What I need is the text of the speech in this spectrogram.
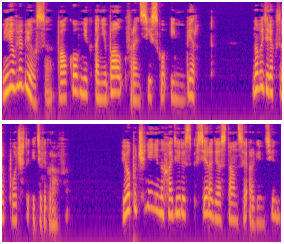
В нее влюбился полковник Анибал Франсиско Имберт, новый директор почты и телеграфа. В его подчинении находились все радиостанции Аргентины,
